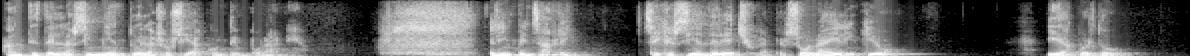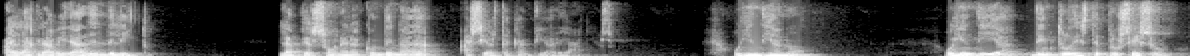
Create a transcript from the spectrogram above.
antes del nacimiento de la sociedad contemporánea. Era impensable. Se ejercía el derecho, la persona eligió y de acuerdo a la gravedad del delito, la persona era condenada a cierta cantidad de años. Hoy en día no. Hoy en día, dentro de este proceso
